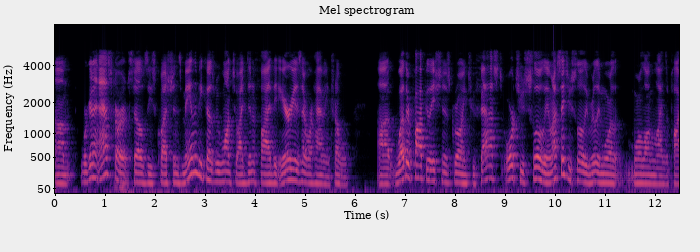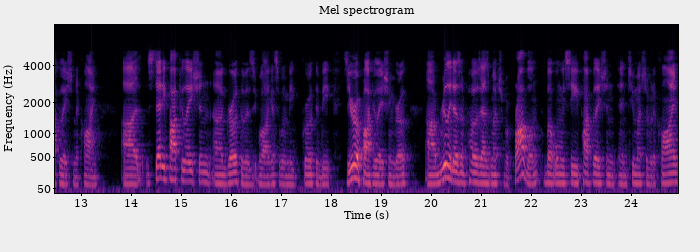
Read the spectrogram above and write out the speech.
um, we're going to ask ourselves these questions mainly because we want to identify the areas that we're having trouble. Uh, whether population is growing too fast or too slowly, and when I say too slowly, really more more along the lines of population decline. Uh, steady population uh, growth of a, well, I guess it wouldn't be growth; it'd be zero population growth. Uh, really doesn't pose as much of a problem, but when we see population in too much of a decline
